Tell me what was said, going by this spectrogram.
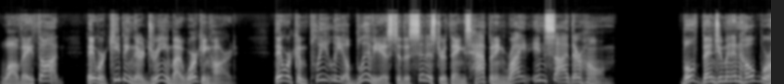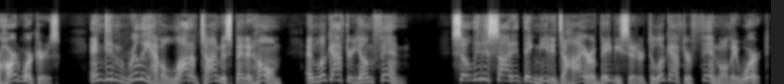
while they thought they were keeping their dream by working hard, they were completely oblivious to the sinister things happening right inside their home. Both Benjamin and Hope were hard workers and didn't really have a lot of time to spend at home and look after young Finn. So they decided they needed to hire a babysitter to look after Finn while they worked.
